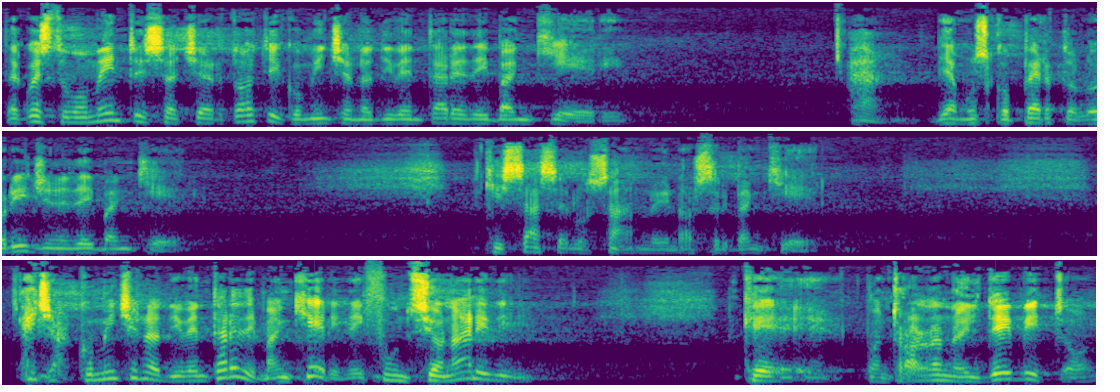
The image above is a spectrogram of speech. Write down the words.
da questo momento i sacerdoti cominciano a diventare dei banchieri. Ah, abbiamo scoperto l'origine dei banchieri. Chissà se lo sanno i nostri banchieri. E già cominciano a diventare dei banchieri, dei funzionari di, che controllano il debito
